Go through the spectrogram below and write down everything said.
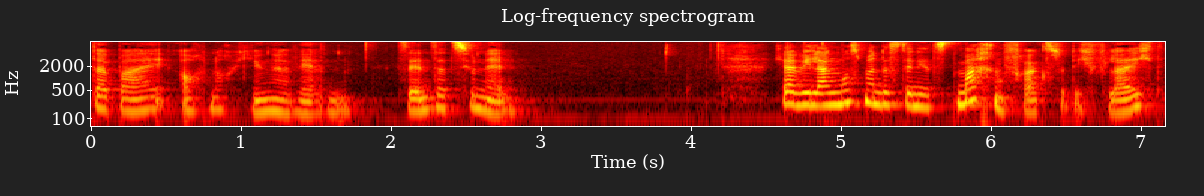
dabei auch noch jünger werden. Sensationell. Ja, wie lange muss man das denn jetzt machen, fragst du dich vielleicht.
